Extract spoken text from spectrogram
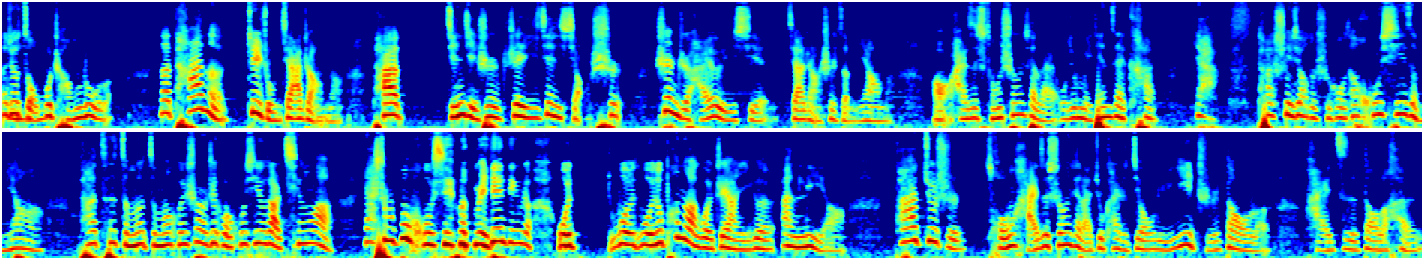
那就走不成路了。那他呢？这种家长呢？他仅仅是这一件小事，甚至还有一些家长是怎么样呢？哦，孩子从生下来，我就每天在看呀，他睡觉的时候他呼吸怎么样啊？他他怎么怎么回事？这会儿呼吸有点轻了呀，是不是不呼吸了？每天盯着我，我我就碰到过这样一个案例啊，他就是从孩子生下来就开始焦虑，一直到了孩子到了很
